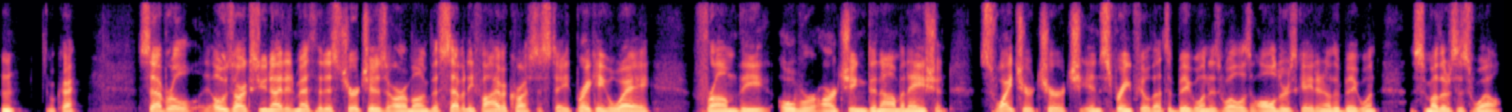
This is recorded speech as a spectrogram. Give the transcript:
Hmm. Okay. Several Ozarks United Methodist churches are among the 75 across the state, breaking away from the overarching denomination. Schweitzer Church in Springfield, that's a big one, as well as Aldersgate, another big one, some others as well.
